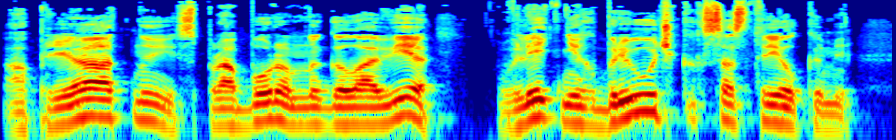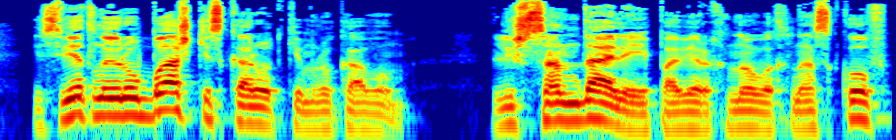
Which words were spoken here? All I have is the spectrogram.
Опрятный, с пробором на голове, в летних брючках со стрелками и светлой рубашке с коротким рукавом. Лишь сандалии поверх новых носков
